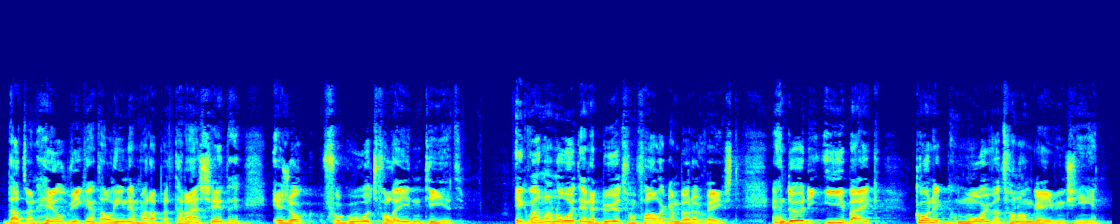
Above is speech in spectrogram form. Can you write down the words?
dat we een heel weekend alleen maar op het terras zitten, is ook goed verleden tiert. Ik was nog nooit in de buurt van Valkenburg geweest. En door die e-bike kon ik nog mooi wat van de omgeving zien.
